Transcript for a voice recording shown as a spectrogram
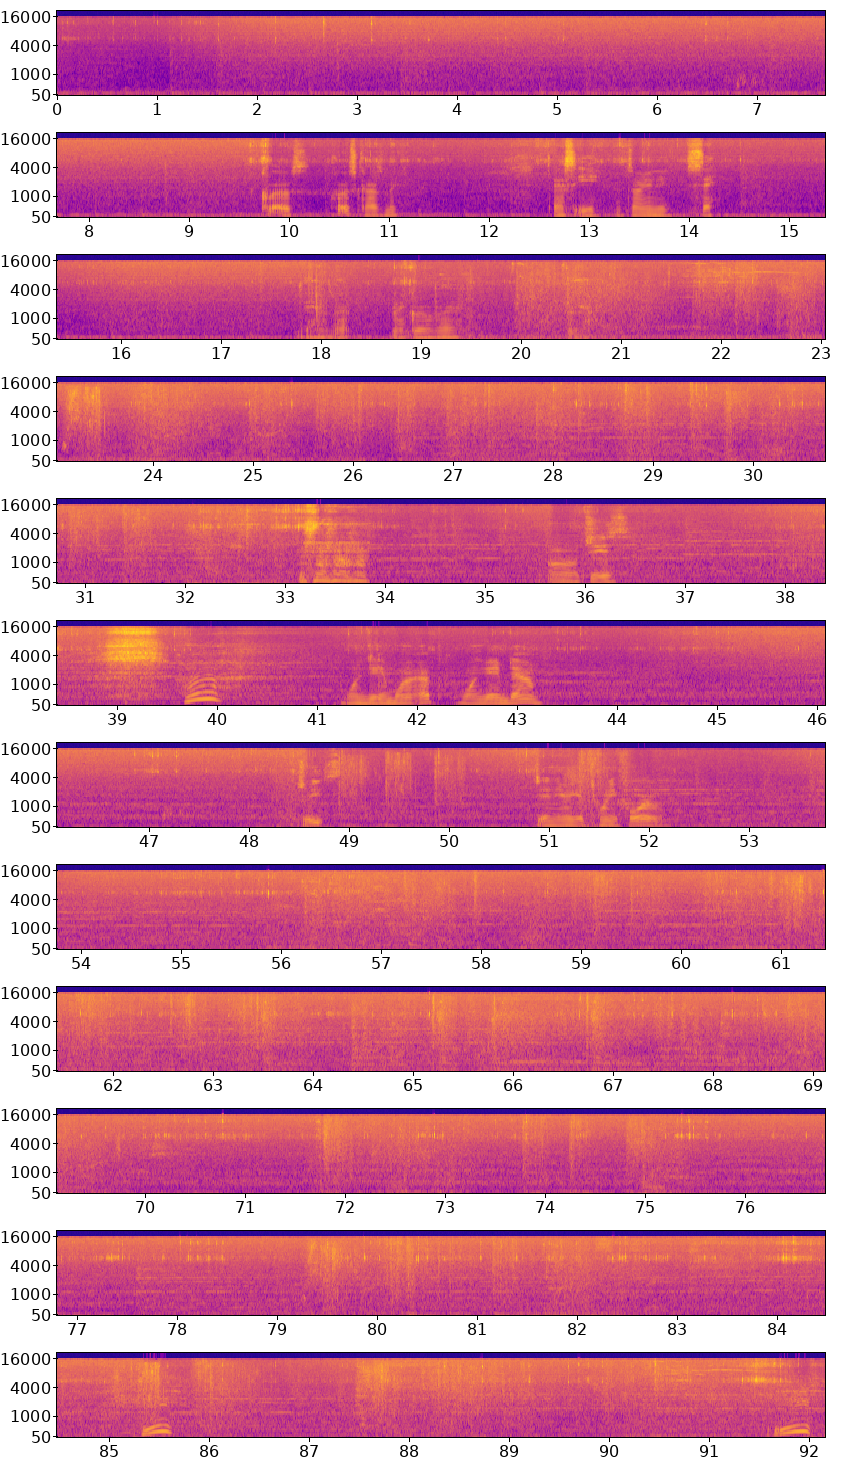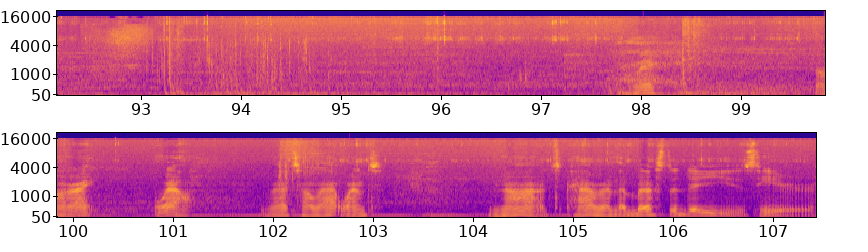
Close. Close, Cosmic. SE. That's all you need. Say. They have that, that girl there? Yeah. oh, jeez. One game one up, one game down. Jeez. Didn't even get 24 of them. Eeh. Eeh. All right. Well, that's how that went. not having the best of days here.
